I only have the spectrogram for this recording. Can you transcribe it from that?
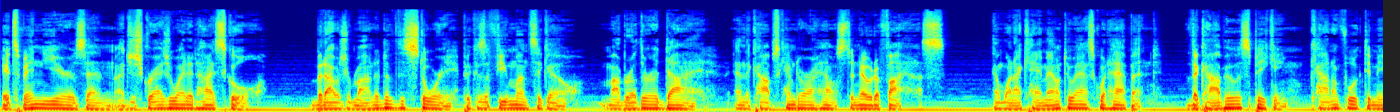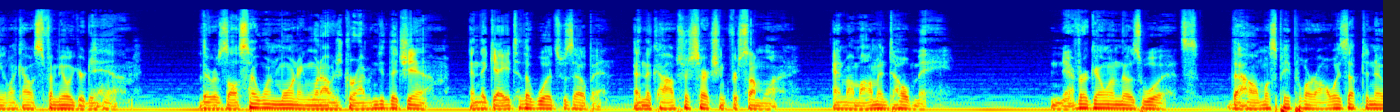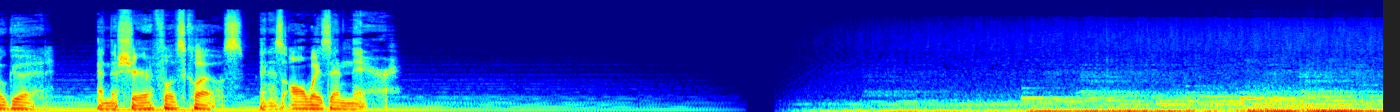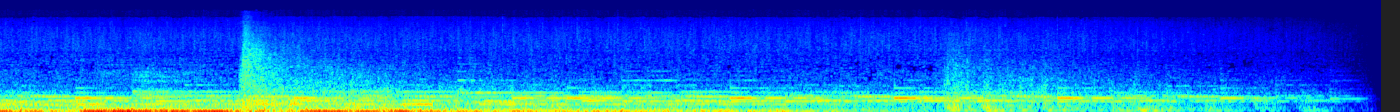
It's been years and I just graduated high school, but I was reminded of this story because a few months ago, my brother had died and the cops came to our house to notify us. And when I came out to ask what happened, the cop who was speaking kind of looked at me like I was familiar to him. There was also one morning when I was driving to the gym and the gate to the woods was open and the cops were searching for someone, and my mom had told me, Never go in those woods. The homeless people are always up to no good, and the sheriff lives close and is always in there.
